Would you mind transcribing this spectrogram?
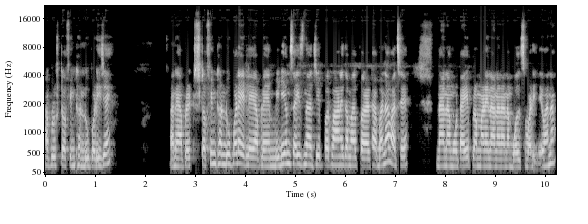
આપણું સ્ટફિંગ ઠંડુ પડી જાય. અને આપણે સ્ટફિંગ ઠંડુ પડે એટલે આપણે મીડિયમ સાઇઝના જે પ્રમાણે તમારે પરાઠા બનાવવા છે, નાના મોટા એ પ્રમાણે નાના નાના બોલ્સ વાળી દેવાના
